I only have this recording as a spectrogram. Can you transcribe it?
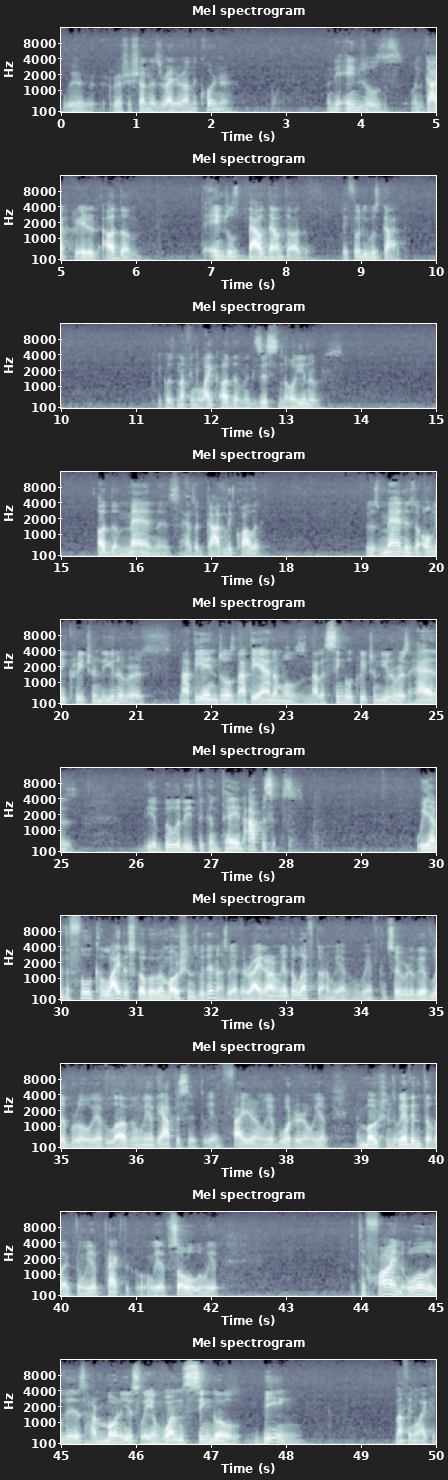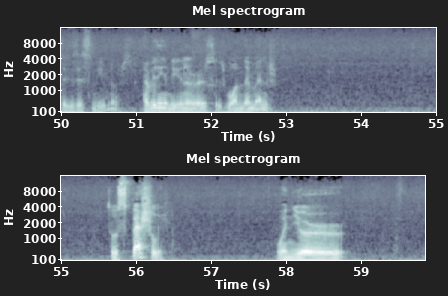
Where Rosh Hashanah is right around the corner. When the angels, when God created Adam, the angels bowed down to Adam. They thought he was God. Because nothing like Adam exists in the whole universe. Adam, man, is, has a godly quality. Because man is the only creature in the universe not the angels, not the animals, not a single creature in the universe has the ability to contain opposites. We have the full kaleidoscope of emotions within us. We have the right arm, we have the left arm. We have, we have conservative, we have liberal. We have love, and we have the opposite. We have fire, and we have water, and we have emotions, we have intellect, and we have practical, and we have soul, and we have. To find all of this harmoniously in one single being, nothing like it exists in the universe. Everything in the universe is one dimension. So, especially when you're.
